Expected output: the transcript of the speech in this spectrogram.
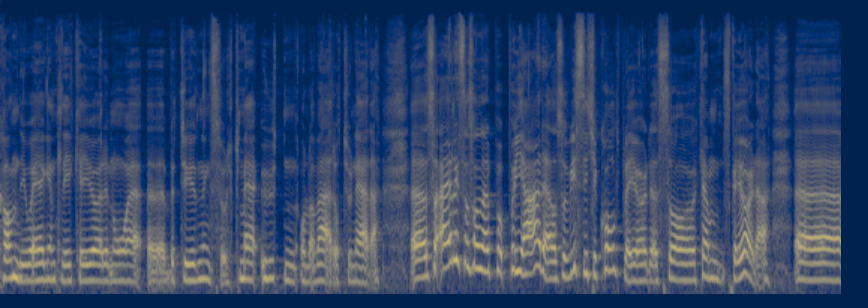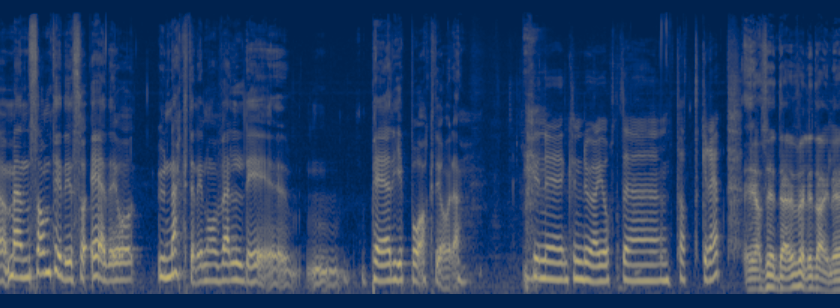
kan de jo egentlig ikke gjøre noe betydningsfullt med uten å la være å turnere. Uh, så jeg er liksom sånn der på, på gjerdet. Altså, hvis ikke Coldplay gjør det, så hvem skal gjøre det? Uh, men samtidig så er det jo unektelig noe veldig mm, PR-jippo-aktig over det. Kunne, kunne, du ha gjort eh, tatt grep? Ja, altså, det er jo veldig deilig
